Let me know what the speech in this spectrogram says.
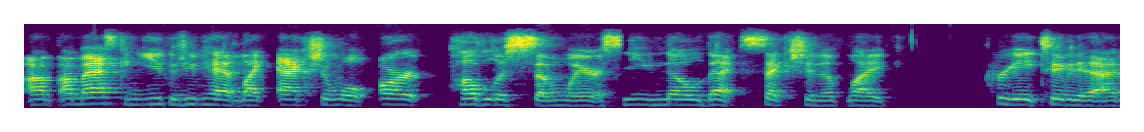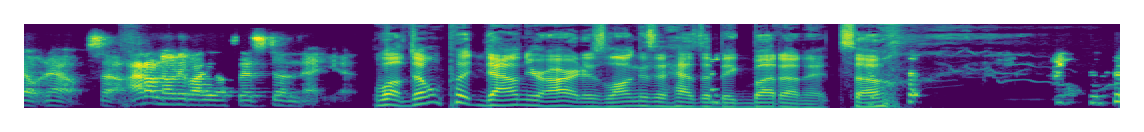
I'm, I'm asking you because you've had like actual art published somewhere, so you know that section of like creativity that I don't know. So I don't know anybody else that's done that yet. Well, don't put down your art as long as it has a big butt on it. So,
